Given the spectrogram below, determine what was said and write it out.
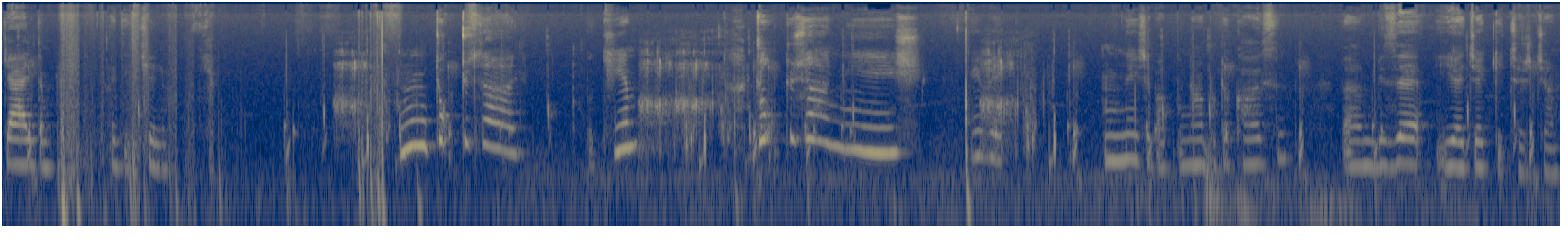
Geldim. Hadi içelim. Hmm, çok güzel. Bakayım. Güzelmiş. Evet. Neyse bak bunlar burada kalsın. Ben bize yiyecek getireceğim.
